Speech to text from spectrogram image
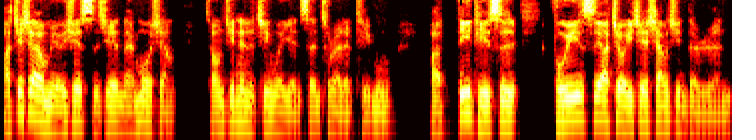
好，接下来我们有一些时间来默想从今天的经文衍生出来的题目。好，第一题是福音是要救一切相信的人，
